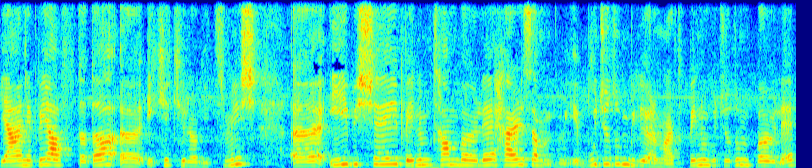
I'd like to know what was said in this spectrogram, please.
yani bir haftada 2 e, kilo gitmiş. E, iyi bir şey. Benim tam böyle her zaman vücudum biliyorum artık. Benim vücudum böyle.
